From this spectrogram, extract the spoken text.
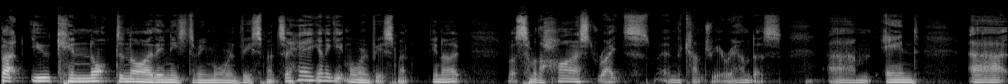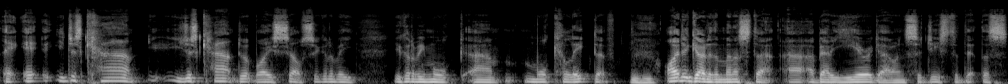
But you cannot deny there needs to be more investment. So how are you going to get more investment? You know, got some of the highest rates in the country around us, um, and uh, it, it, you just can't you just can't do it by yourself. So you've got to be you've got to be more um, more collective. Mm-hmm. I did go to the minister uh, about a year ago and suggested that this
